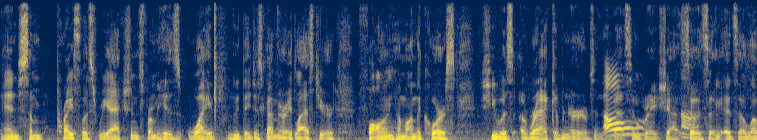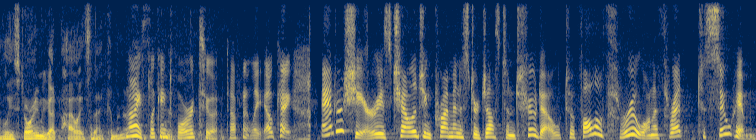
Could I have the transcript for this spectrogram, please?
and some priceless reactions from his wife, who they just got married last year, following him on the course. She was a rack of nerves, and they oh. got some oh. great shots. So oh. it's a it's a lovely story, and we got highlights of that coming up. Nice, looking yeah. forward to it. Definitely. Okay, Andrew Scheer is challenging Prime Minister Justin Trudeau to follow through on a threat to sue him.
